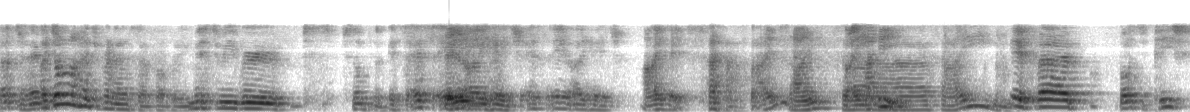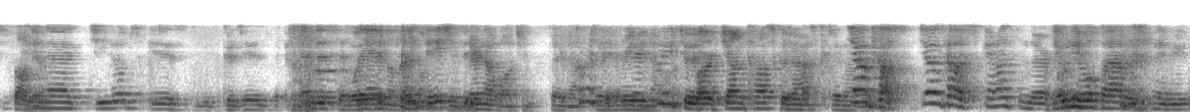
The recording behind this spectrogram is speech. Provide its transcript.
That's your I don't know how to pronounce that properly. Mr. Weaver something. It's S A I H. S A I H. I hate. Sign. Uh, Sai. If uh, Busted Pete Sonia. in uh, G Dubs is could you send us a Weigh in on that one. They're not watching. They're not. They're They're really not. agreed watching. to. Or John Cost could ask. They're John watching. Cost, John Cost, get on from there. The only hope I have is maybe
